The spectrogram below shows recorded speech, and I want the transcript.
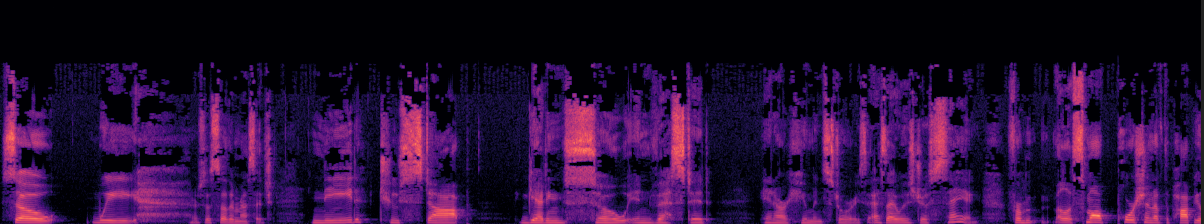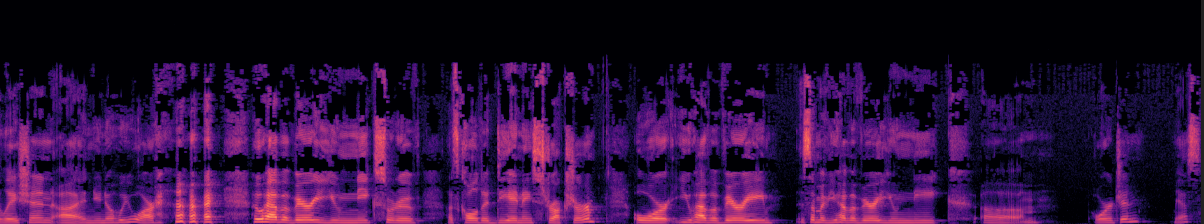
So we, there's this other message need to stop getting so invested in our human stories. As I was just saying, for a small portion of the population, uh, and you know who you are, who have a very unique sort of, let's call it a DNA structure, or you have a very, some of you have a very unique um, origin, yes,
